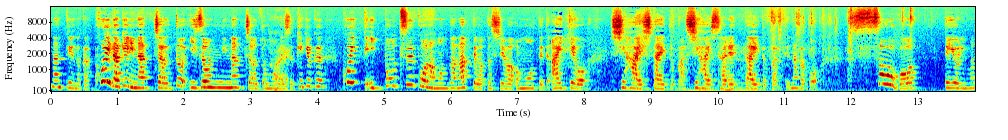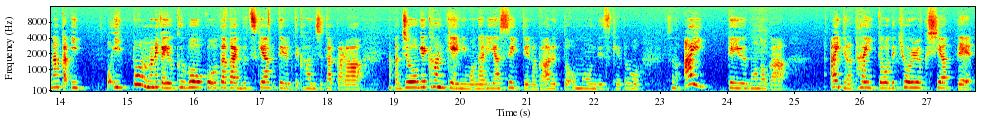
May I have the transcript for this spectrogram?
なんていうのか恋だけになっちゃうと依存になっちゃうと思うんです、はい、結局恋って一方通行なものだなって私は思ってて相手を支配したいとか支配されたいとかってなんかこう相互ってよりもなんか一一方の何か欲望をこうお互いぶつけ合ってるって感じだからなんか上下関係にもなりやすいっていうのがあると思うんですけどその愛っていうものが相手の対等で協力し合って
